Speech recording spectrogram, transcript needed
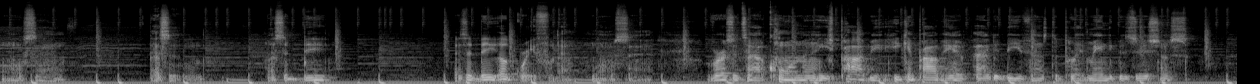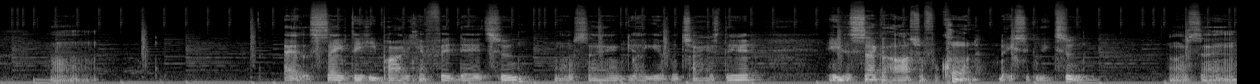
You know what I'm saying? That's a that's a big that's a big upgrade for them. You know what I'm saying? Versatile corner. He's probably he can probably impact the defense to play many positions. Um, as a safety, he probably can fit there too. You know what I'm saying? Gotta give him a chance there. He's a second option for corner, basically too. You know what I'm saying?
